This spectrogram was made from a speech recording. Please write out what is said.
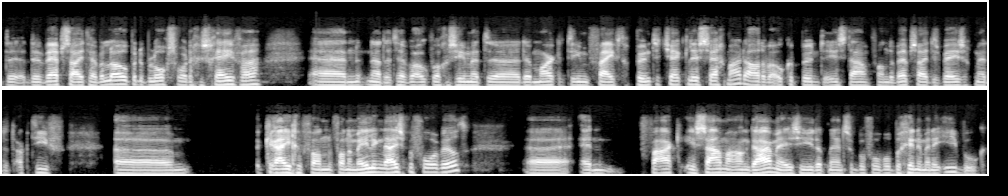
de, de website hebben lopen, de blogs worden geschreven. En nou, dat hebben we ook wel gezien met de, de marketing 50 punten checklist, zeg maar. Daar hadden we ook een punt in staan van de website is bezig met het actief uh, krijgen van, van een mailinglijst bijvoorbeeld. Uh, en vaak in samenhang daarmee zie je dat mensen bijvoorbeeld beginnen met een e-book.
